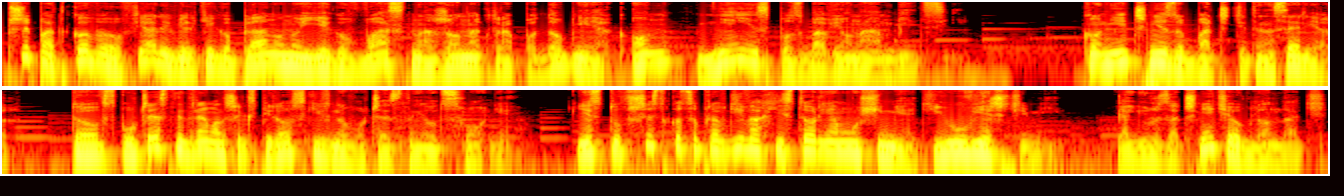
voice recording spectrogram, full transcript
przypadkowe ofiary wielkiego planu, no i jego własna żona, która podobnie jak on nie jest pozbawiona ambicji. Koniecznie zobaczcie ten serial. To współczesny dramat szekspirowski w nowoczesnej odsłonie. Jest tu wszystko, co prawdziwa historia musi mieć i uwierzcie mi, jak już zaczniecie oglądać,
